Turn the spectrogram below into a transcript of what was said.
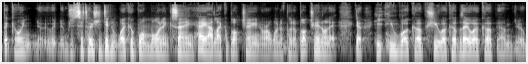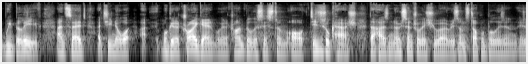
Bitcoin, you know, Satoshi didn't wake up one morning morning saying, "Hey, I'd like a blockchain, or I want to put a blockchain on it." You know, he, he woke up, she woke up, they woke up, um, we believe, and said, "Actually, you know what? We're going to try again. We're going to try and build a system of digital cash that has no central issuer, is unstoppable, is, in, is,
